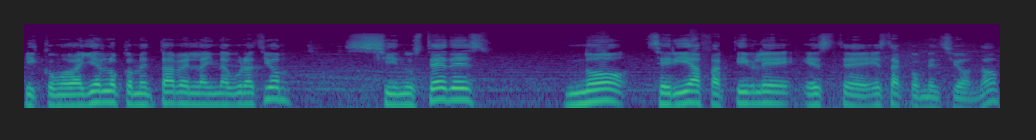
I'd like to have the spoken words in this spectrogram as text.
y como ayer lo comentaba en la inauguración, sin ustedes no sería factible este, esta convención, ¿no?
